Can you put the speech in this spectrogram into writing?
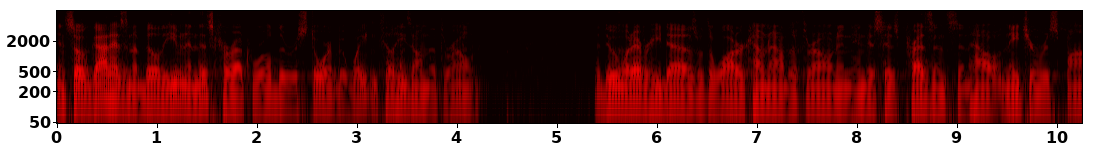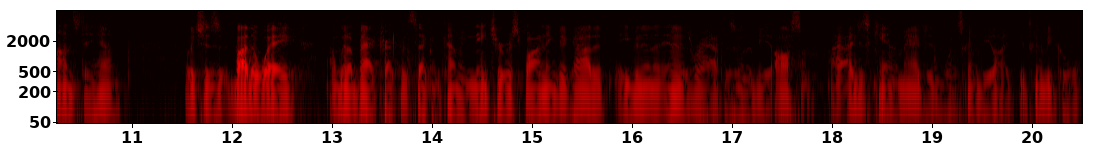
and so God has an ability, even in this corrupt world, to restore it. But wait until He's on the throne doing whatever he does with the water coming out of the throne and, and just his presence and how nature responds to him. Which is, by the way, I'm going to backtrack to the second coming. Nature responding to God, at, even in, in, his wrath, is going to be awesome. I, I, just can't imagine what it's going to be like. It's going to be cool.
